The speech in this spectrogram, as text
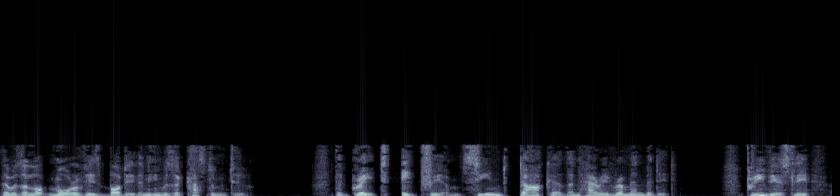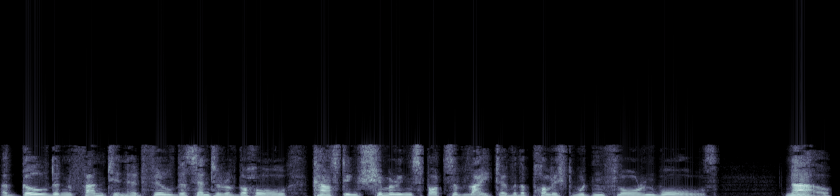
There was a lot more of his body than he was accustomed to. The great atrium seemed darker than Harry remembered it. Previously, a golden fountain had filled the centre of the hall, casting shimmering spots of light over the polished wooden floor and walls. Now,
